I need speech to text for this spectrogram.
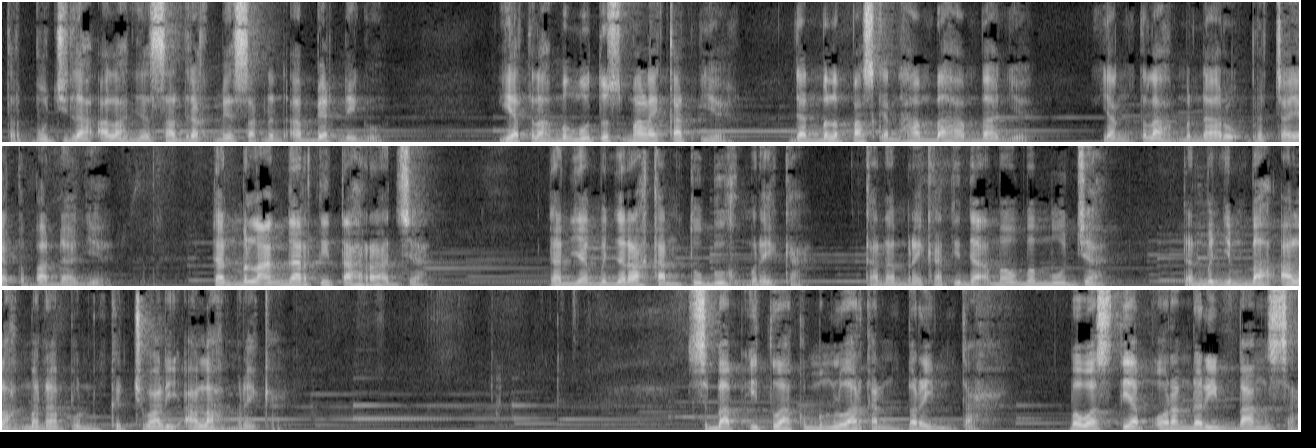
terpujilah Allahnya Sadrak, Mesak, dan Abednego. Ia telah mengutus malaikatnya dan melepaskan hamba-hambanya yang telah menaruh percaya kepadanya dan melanggar titah raja dan yang menyerahkan tubuh mereka karena mereka tidak mau memuja dan menyembah Allah mana pun kecuali Allah mereka. Sebab itu aku mengeluarkan perintah bahwa setiap orang dari bangsa,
